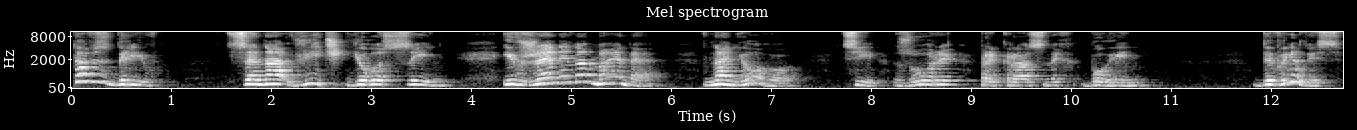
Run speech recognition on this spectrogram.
Та вздрів, це на віч його синь, і вже не на мене, на нього ці зори прекрасних богинь. Дивились,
